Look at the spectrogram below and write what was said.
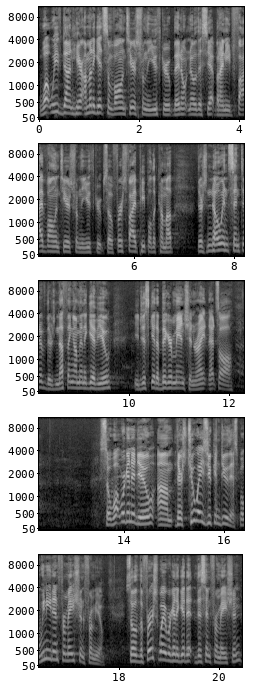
what we've done here, I'm going to get some volunteers from the youth group. They don't know this yet, but I need five volunteers from the youth group. So, first five people to come up. There's no incentive, there's nothing I'm going to give you. You just get a bigger mansion, right? That's all. So, what we're going to do, um, there's two ways you can do this, but we need information from you. So, the first way we're going to get it, this information,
